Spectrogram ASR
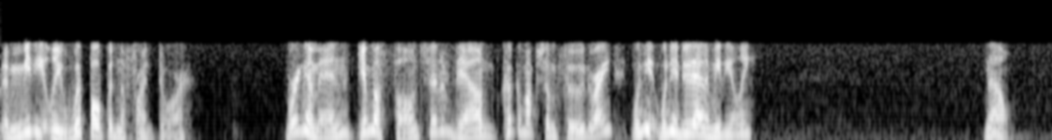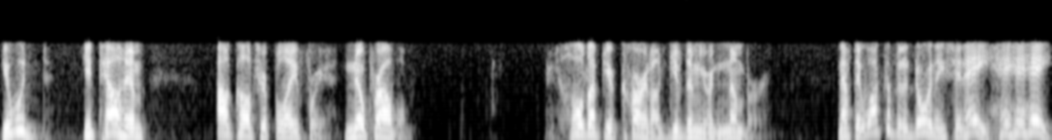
immediately whip open the front door, bring them in, give them a phone, sit them down, cook them up some food, right? Wouldn't you, wouldn't you do that immediately? No, you wouldn't. You'd tell him, I'll call AAA for you. No problem. Hold up your card. I'll give them your number. Now, if they walked up to the door and they said, hey, hey, hey, hey,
